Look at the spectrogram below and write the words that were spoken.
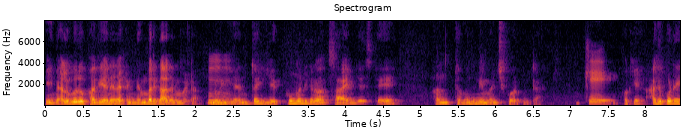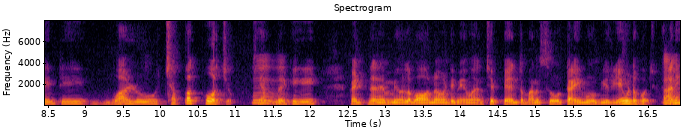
ఈ నలుగురు పది అనేది అక్కడ నెంబర్ కాదనమాట. నువ్వు ఎంత ఎక్కువ మందికి నువ్వు సహాయం చేస్తే అంతమంది నీ మంచి కోరుకుంటారు. ఓకే. ఓకే. అది కూడా ఏంటి? వాళ్ళు చెప్పకపోవచ్చు. అందరికీ వెంటనే మేము వల్ల బాగున్నామండి మేము అని చెప్పేంత మనసు టైము వీలు ఏమి ఉండకపోవచ్చు. కానీ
